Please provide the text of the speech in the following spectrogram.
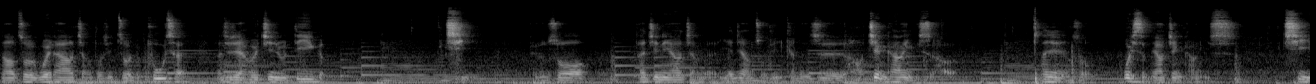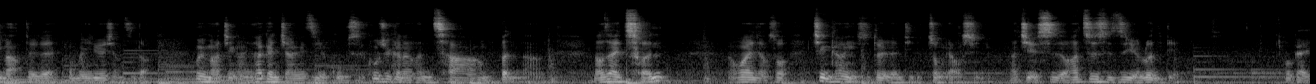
然后做为他要讲的东西做一个铺陈，那接下来会进入第一个起，比如说他今天要讲的演讲主题可能是好健康饮食好了，他就讲说为什么要健康饮食，起嘛，对不对？我们一定会想知道为什么要健康饮食，他可能讲一个自己的故事，过去可能很差很笨啊，然后再沉。然后来讲说健康饮食对人体的重要性，他解释哦，他支持自己的论点。OK，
